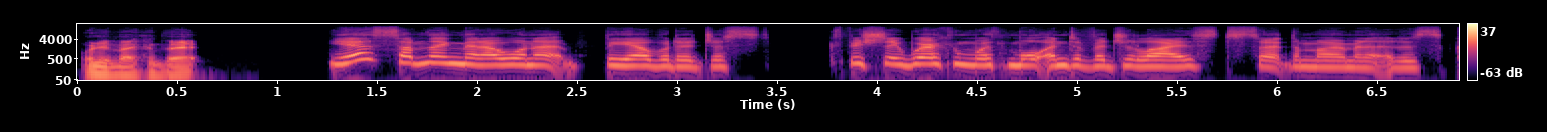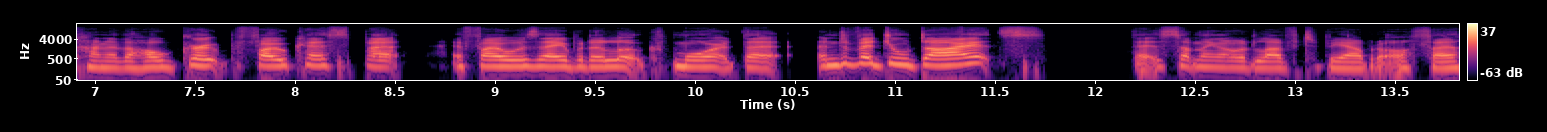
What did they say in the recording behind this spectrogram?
What do you make of that? Yeah, something that I want to be able to just, especially working with more individualized. So at the moment, it is kind of the whole group focus. But if I was able to look more at the individual diets, that's something I would love to be able to offer.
